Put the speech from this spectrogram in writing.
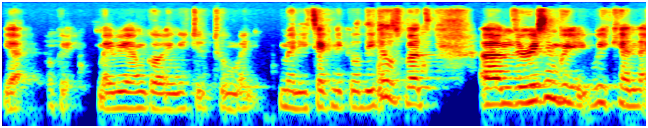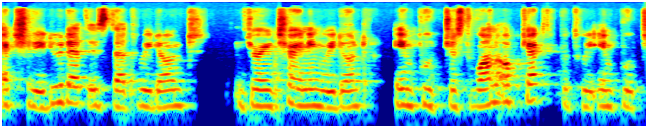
yeah, okay, maybe I'm going into too many, many technical details, but um, the reason we, we can actually do that is that we don't, during training, we don't input just one object, but we input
